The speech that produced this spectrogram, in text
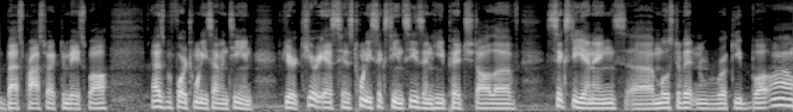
best prospect in baseball as before 2017. If you're curious, his 2016 season, he pitched all of 60 innings, uh, most of it in rookie ball. Oh,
